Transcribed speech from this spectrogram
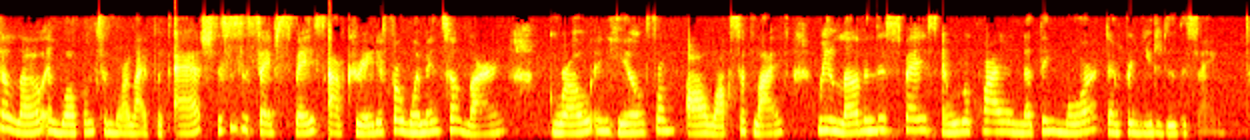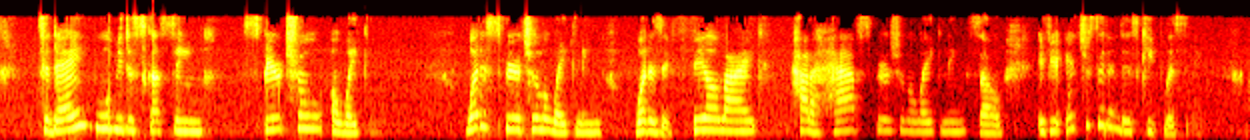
Hello and welcome to More Life with Ash. This is a safe space I've created for women to learn, grow, and heal from all walks of life. We love in this space and we require nothing more than for you to do the same. Today we'll be discussing spiritual awakening. What is spiritual awakening? What does it feel like? How to have spiritual awakening? So, if you're interested in this, keep listening.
